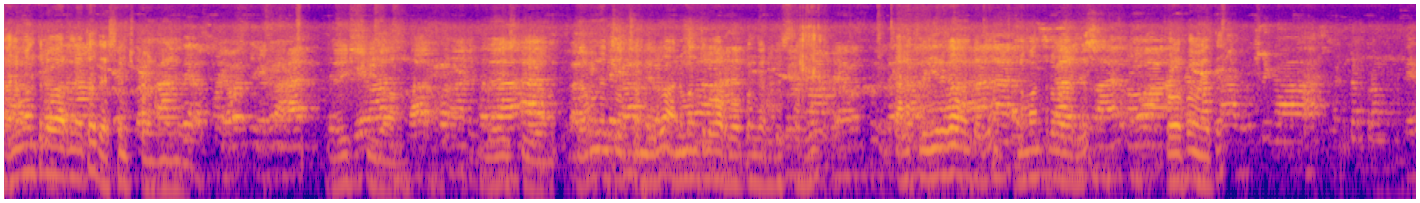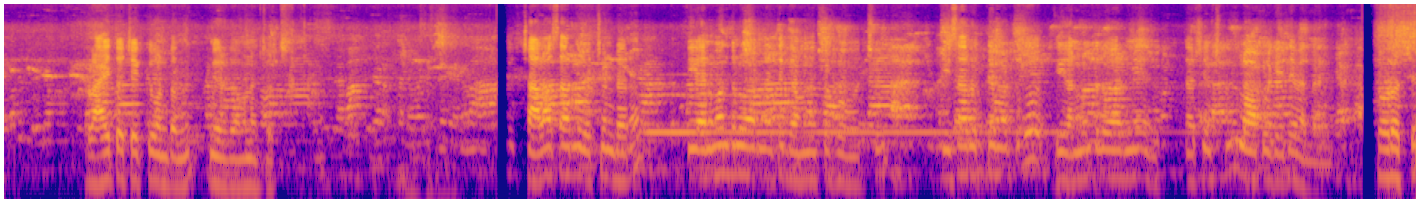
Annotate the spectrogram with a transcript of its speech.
హనుమంతుడి వారిని అయితే దర్శించుకోండి. జై శ్రీరామ్. జై శ్రీరామ్. గమనించవచ్చు మీరు హనుమంతుల వారి రూపం కనిపిస్తుంది. చాలా క్లియర్గా ఉంటుంది. హనుమంతుల వారి రూపం అయితే రాయితో చెక్కి ఉంటుంది. మీరు గమనించవచ్చు. చాలా సార్లు వచ్చి ఉంటారు. ఈ హనుమంతుల వారిని అయితే గమనించకపోవచ్చు. ఈసారి వస్తే మటుకు ఈ హనుమంతుల వారిని దర్శించుకుని లోపలికి అయితే వెళ్ళాలి. చూడొచ్చు.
